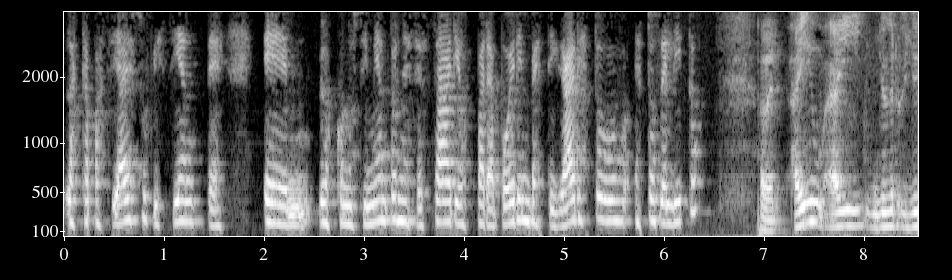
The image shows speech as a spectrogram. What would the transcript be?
las capacidades suficientes, los conocimientos necesarios para poder investigar estos, estos delitos? A ver, hay, yo, yo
